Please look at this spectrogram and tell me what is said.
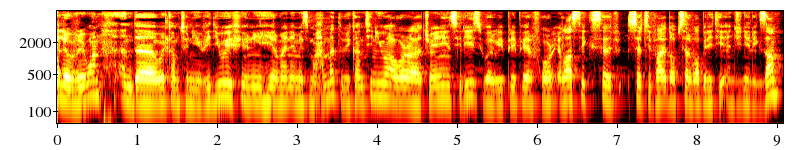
Hello everyone and uh, welcome to a new video. If you're new here, my name is Mohammed. We continue our uh, training series where we prepare for Elastic Certified Observability Engineer exam.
